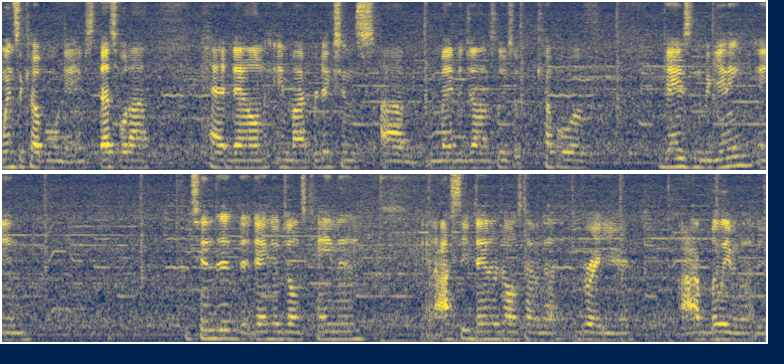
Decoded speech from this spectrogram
wins a couple of games. That's what I had down in my predictions. I made the Giants lose a couple of games in the beginning and contended that Daniel Jones came in. And I see Daniel Jones having a great year. I believe in that dude.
